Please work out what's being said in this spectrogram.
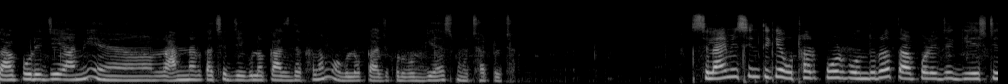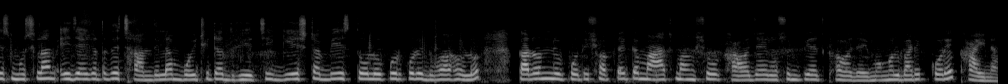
তারপরে যে আমি রান্নার কাছে যেগুলো কাজ দেখালাম, ওগুলো কাজ করব, গ্যাস, মোছা টোছা। সেলাই মেশিন থেকে ওঠার পর বন্ধুরা, তারপরে যে গ্যাস টেস মুছলাম, এই জায়গাটাতে ছান দিলাম বইটিটা ধুয়েছি। গ্যাসটা বেশ তোল ওপর করে ধোয়া হলো, কারণ প্রতি সপ্তাহে তো মাছ, মাংস খাওয়া যায়, রসুন, পেঁয়াজ খাওয়া যায়, মঙ্গলবারে করে খাই না।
